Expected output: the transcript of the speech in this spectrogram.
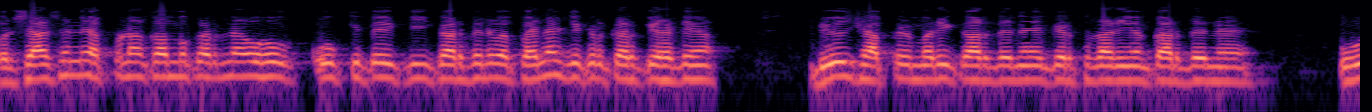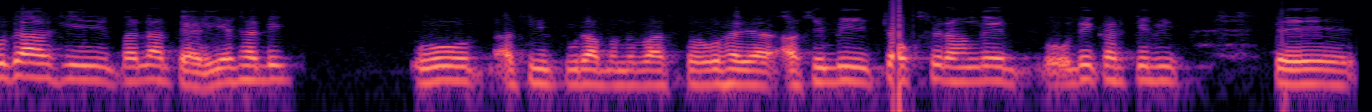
ਪ੍ਰਸ਼ਾਸਨ ਨੇ ਆਪਣਾ ਕੰਮ ਕਰਨਾ ਉਹ ਉਹ ਕਿਤੇ ਕੀ ਕਰਦੇ ਨੇ ਮੈਂ ਪਹਿਲਾਂ ਜ਼ਿਕਰ ਕਰਕੇ ਹਟਿਆ। ਵੀ ਉਹ ਛਾਪੇਮਾਰੀ ਕਰਦੇ ਨੇ ਗ੍ਰਿਫਤਾਰੀਆਂ ਕਰਦੇ ਨੇ। ਉਹਦਾ ਅਸੀਂ ਪਹਿਲਾਂ ਤਿਆਰੀ ਹੈ ਸਾਡੀ। ਉਹ ਅਸੀਂ ਪੂਰਾ ਬੰਦੋਬਸਤ ਉਹ ਹੈ ਅਸੀਂ ਵੀ ਚੌਕਸ ਰਹਾਂਗੇ ਉਹਦੇ ਕਰਕੇ ਵੀ। ਤੇ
